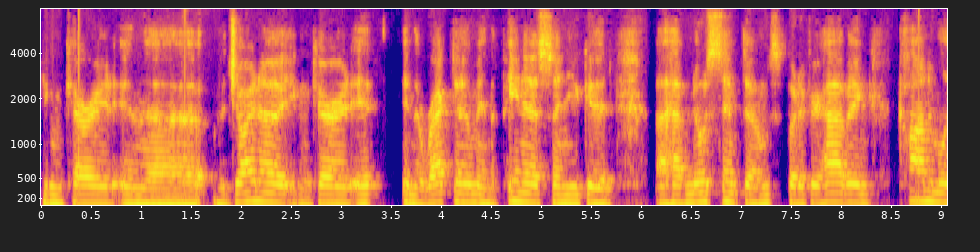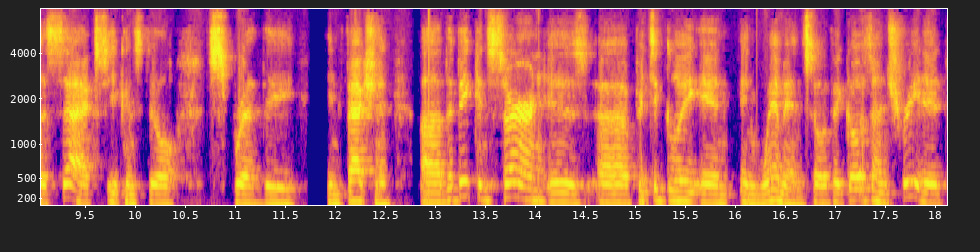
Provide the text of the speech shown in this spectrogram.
You can carry it in the vagina. You can carry it in the rectum, in the penis, and you could uh, have no symptoms. But if you're having condomless sex, you can still spread the infection. Uh, the big concern is uh, particularly in, in women. So if it goes untreated,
